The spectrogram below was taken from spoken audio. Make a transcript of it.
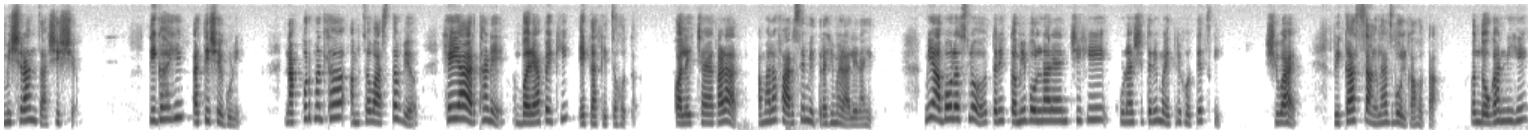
मिश्रांचा शिष्य. तिघही अतिशय गुणी. नागपूरमधलं आमचं वास्तव्य हे या अर्थाने बऱ्यापैकी एकाकीचं होतं. कॉलेजच्या या काळात आम्हाला फारसे मित्रही मिळाले नाहीत. मी अबोल असलो तरी कमी बोलणाऱ्यांचीही कुणाशी तरी मैत्री होतेच की. शिवाय विकास चांगलाच बोलका होता. पण दोघांनीही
